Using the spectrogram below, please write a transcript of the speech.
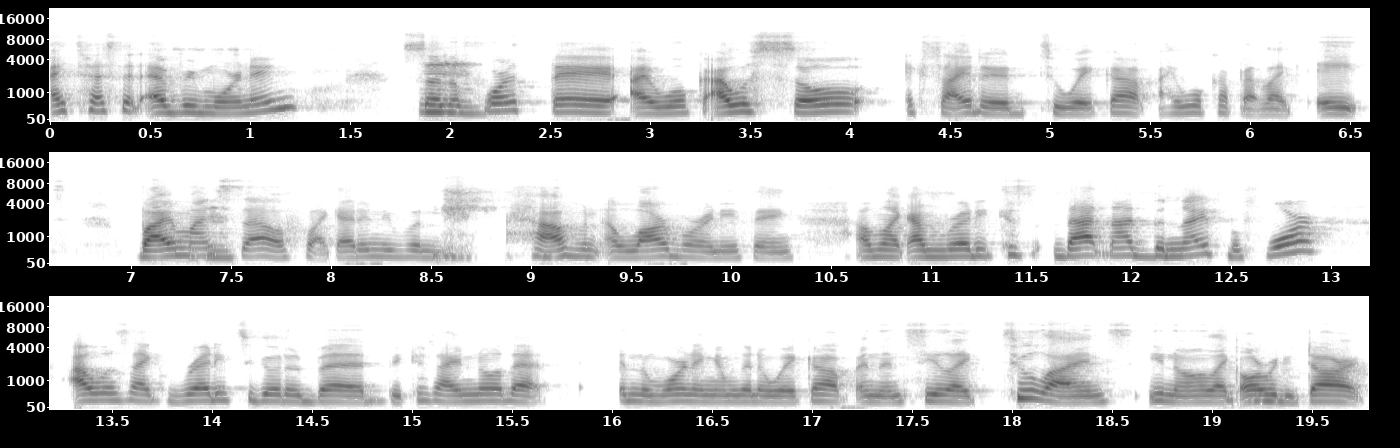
I tested every morning. So the Mm. fourth day I woke. I was so excited to wake up. I woke up at like eight by Mm. myself. Like I didn't even have an alarm or anything. I'm like I'm ready because that night the night before I was like ready to go to bed because I know that in the morning I'm gonna wake up and then see like two lines, you know, like Mhm. already dark.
